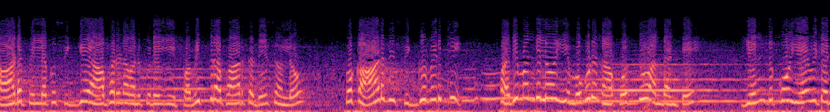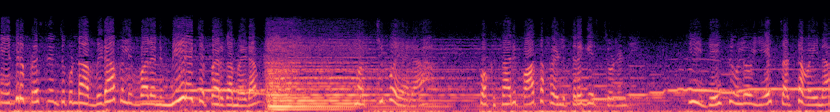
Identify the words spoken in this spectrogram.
ఆడపిల్లకు సిగ్గే ఆభరణం అనుకునే ఈ పవిత్ర భారతదేశంలో ఒక ఆడది సిగ్గు విడిచి పది మందిలో ఈ మొగుడు నాకొద్దు అందంటే ఎందుకో ఏమిటని ఎదురు ప్రశ్నించకుండా విడాకులు ఇవ్వాలని మీరే చెప్పారుగా మేడం? మర్చిపోయారా? ఒకసారి పాత ఫైళ్ళు తిరగేసి చూడండి. ఈ దేశంలో ఏ చట్టమైనా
